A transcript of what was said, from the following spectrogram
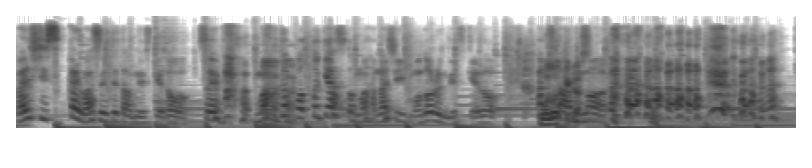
私すっかり忘れてたんですけどそういえばまたポッドキャストの話に戻るんですけど戻ってくだささい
